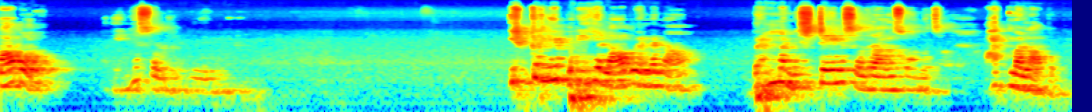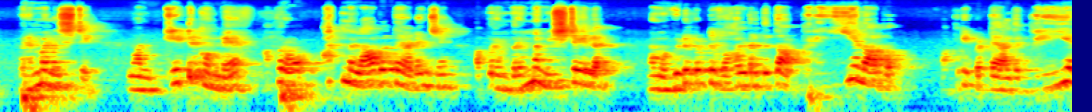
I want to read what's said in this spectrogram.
லாபம். அது என்ன சொல்றது? இருக்கிறதுலே பெரிய லாபம் என்னன்னா பிரம்ம நிஷ்டைன்னு சொல்றாங்க சுவாமிஜி. ஆத்ம லாபம் பிரம்ம நிஷ்டை. நான் கேட்டுக்கொண்டேன். அப்புறம் ஆத்ம லாபத்தை அடைஞ்சேன். அப்புறம் பிரம்ம நிஷ்டையில நம்ம விடுபட்டு வாழ்றது தான் பெரிய லாபம். அப்படிப்பட்ட அந்த பெரிய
